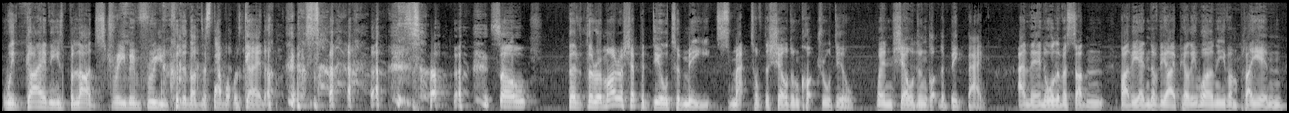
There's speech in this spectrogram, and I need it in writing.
with Guyanese blood streaming through you couldn't understand what was going on. so, so the the Romario Shepherd deal to me smacked of the Sheldon Cottrell deal when Sheldon mm. got the big bag. And then all of a sudden, by the end of the IPL, he weren't even playing,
